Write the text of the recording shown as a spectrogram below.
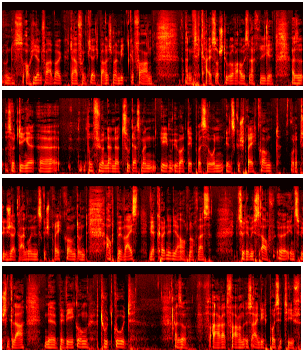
Und das auch hier in Freiburg, der Herr von Kirchbach ist mal mitgefahren, an Kaiserstuhl raus nach Riegel. Also so Dinge äh, führen dann dazu, dass man eben über Depressionen ins Gespräch kommt oder psychische Erkrankungen ins Gespräch kommt und auch beweist, wir können ja auch noch was. Zudem ist auch äh, inzwischen klar, eine Bewegung tut gut. Also Fahrradfahren ist eigentlich positiv.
